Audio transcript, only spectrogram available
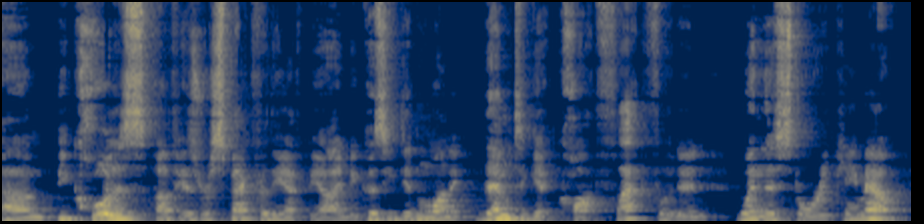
um, because of his respect for the FBI, because he didn't want them to get caught flat footed when this story came out.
